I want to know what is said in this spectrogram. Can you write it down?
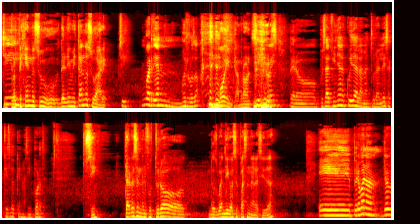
Sí. protegiendo su, delimitando su área. Sí. Un guardián muy rudo. Muy cabrón. sí, güey. Pero, pues al final cuida la naturaleza, que es lo que nos importa. Sí. Tal vez en el futuro los Wendigos se pasen a la ciudad. Eh, pero bueno, yo,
